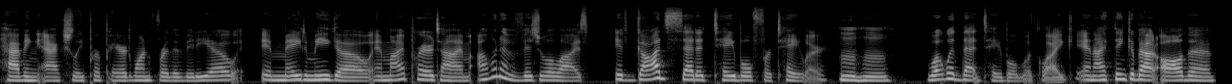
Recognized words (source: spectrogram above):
having actually prepared one for the video, it made me go in my prayer time, I want to visualize if God set a table for Tayler what would that table look like? And I think about all the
